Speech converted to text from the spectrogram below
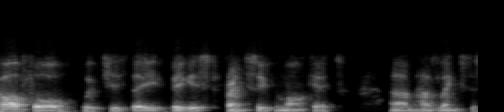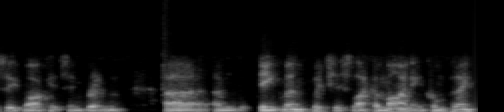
Carrefour, which is the biggest French supermarket, um, has links to supermarkets in Britain, uh, and Deepman, which is like a mining company.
